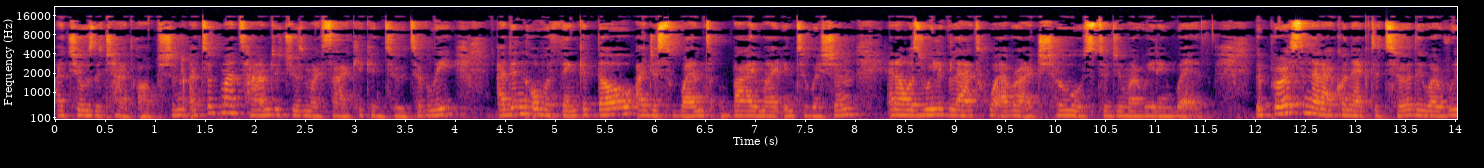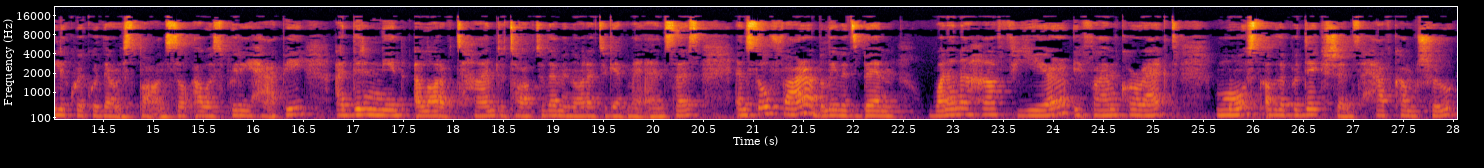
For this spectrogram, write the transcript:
I chose the chat option. I took my time to choose my psychic intuitively. I didn't overthink it though. I just went by my intuition and I was really glad whoever I chose to do my reading with. The person that I connected to, they were really quick with their response. So I was pretty happy. I didn't need a lot of time to talk to them in order to get my answers. And so far, I believe it's been one and a half year, if I'm correct, most of the predictions have come true.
